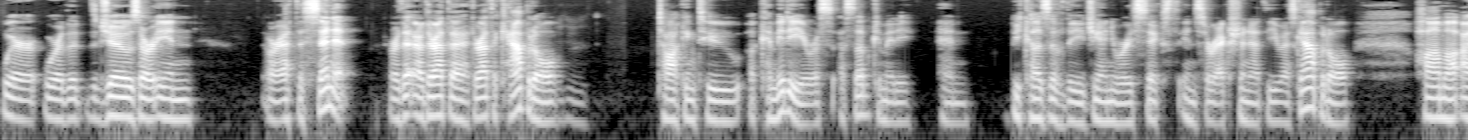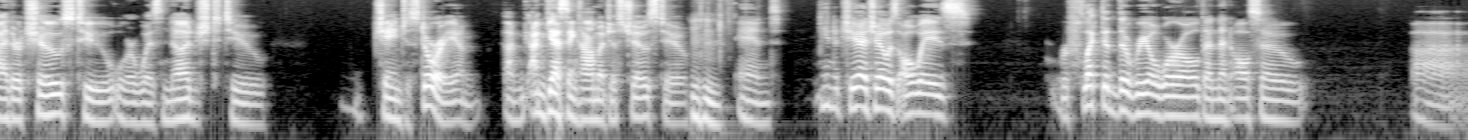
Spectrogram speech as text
where where the the joes are in or at the senate or, the, or they're at the they're at the capitol Mm-hmm. talking to a committee or a subcommittee and because of the january 6th insurrection at the us capitol hama either chose to or was nudged to change his story i'm i'm, I'm guessing hama just chose to. Hmm and you know gi joe has always reflected the real world and then also uh,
